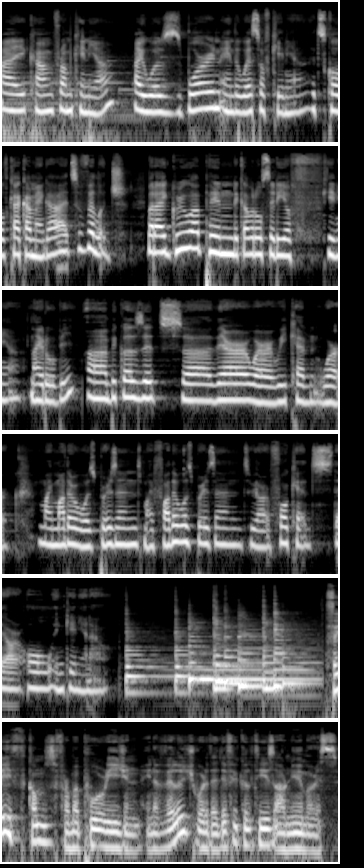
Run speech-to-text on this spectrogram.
I come from Kenya. I was born in the west of Kenya. It's called Kakamega. It's a village. But I grew up in the capital city of Kenya, Nairobi, uh, because it's uh, there where we can work. My mother was present. My father was present. We are four kids. They are all in Kenya now. Faith comes from a poor region in a village where the difficulties are numerous.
